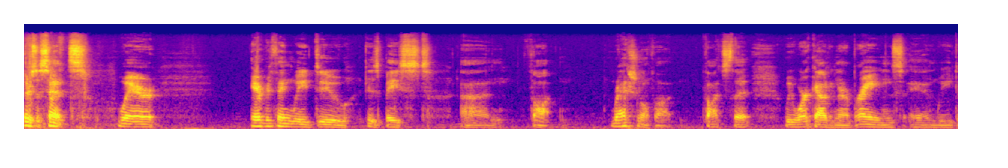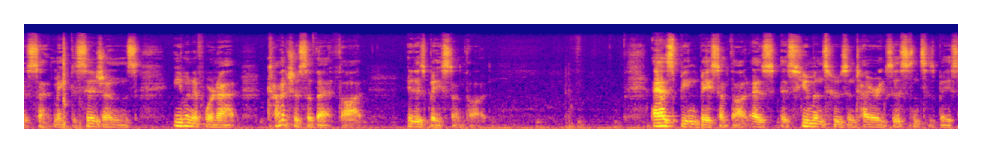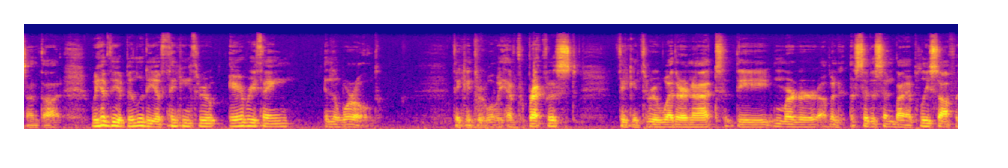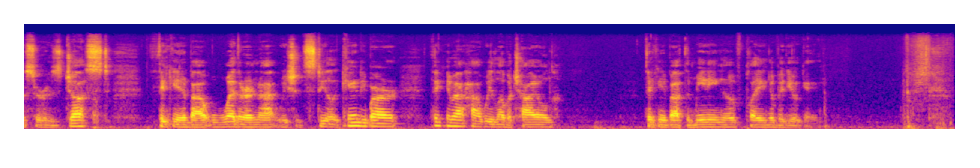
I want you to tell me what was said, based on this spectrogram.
there's a sense where everything we do is based on thought, rational thought, thoughts that we work out in our brains and we make decisions, even if we're not conscious of that thought, it is based on thought. As being based on thought, as, as humans whose entire existence is based on thought, we have the ability of thinking through everything in the world. Thinking through what we have for breakfast, thinking through whether or not the murder of an, a citizen by a police officer is just, thinking about whether or not we should steal a candy bar, thinking about how we love a child, thinking about the meaning of playing a video game.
